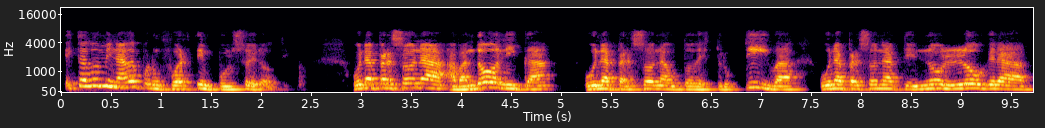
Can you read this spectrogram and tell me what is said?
está dominada por un fuerte impulso erótico. Una persona abandónica, una persona autodestructiva, una persona que no logra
